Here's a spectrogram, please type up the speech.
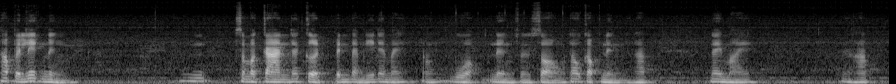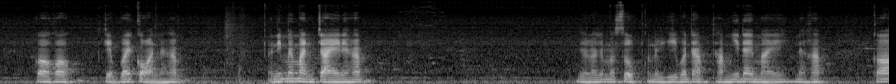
ถ้าเป็นเลขหนึ่งสมการจะเกิดเป็นแบบนี้ได้ไหมลองบวก1ส่วน2เท่ากับ1ครับได้ไหมนะครับก็ก็เก็บไว้ก่อนนะครับ อันนี้ไม่มั่นใจนะครับ เดี๋ยวเราจะมาสรุปกันอีกทีว่าทำนี้ได้ไหมนะครับ ก็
